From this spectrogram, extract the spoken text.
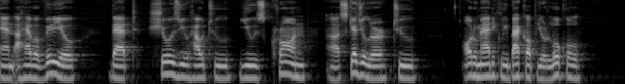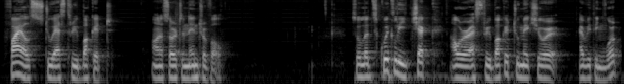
and I have a video that shows you how to use cron uh, scheduler to automatically back up your local files to S3 bucket on a certain interval. So let's quickly check our S3 bucket to make sure everything worked.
